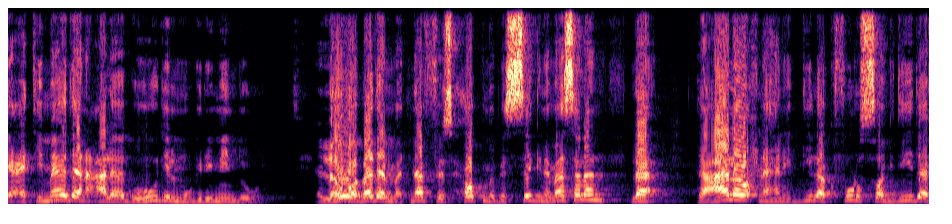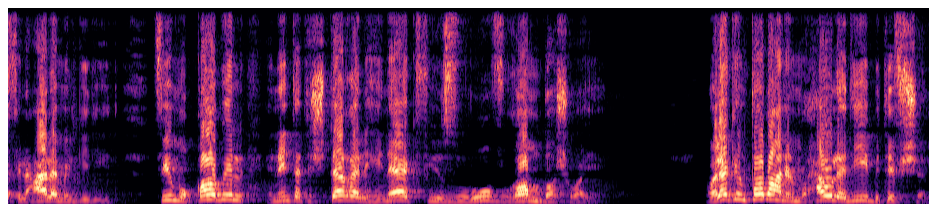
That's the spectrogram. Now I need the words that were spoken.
اعتمادا على جهود المجرمين دول. اللي هو بدل ما تنفذ حكم بالسجن مثلا لا تعالى وإحنا هندي لك فرصة جديدة في العالم الجديد. في مقابل إن أنت تشتغل هناك في ظروف غامضة شوية. ولكن طبعا المحاولة دي بتفشل.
